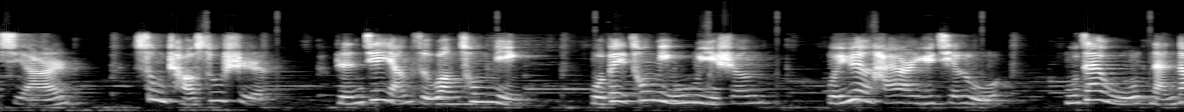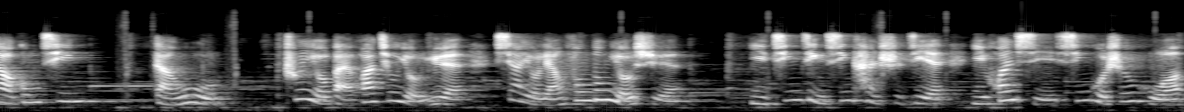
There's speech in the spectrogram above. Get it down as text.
喜儿，宋朝苏轼。人皆养子望聪明，我辈聪明误一生。唯愿孩儿愚且鲁，无哉无难道公卿。感悟：春有百花，秋有月，夏有凉风，冬有雪。以清净心看世界，以欢喜心过生活，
